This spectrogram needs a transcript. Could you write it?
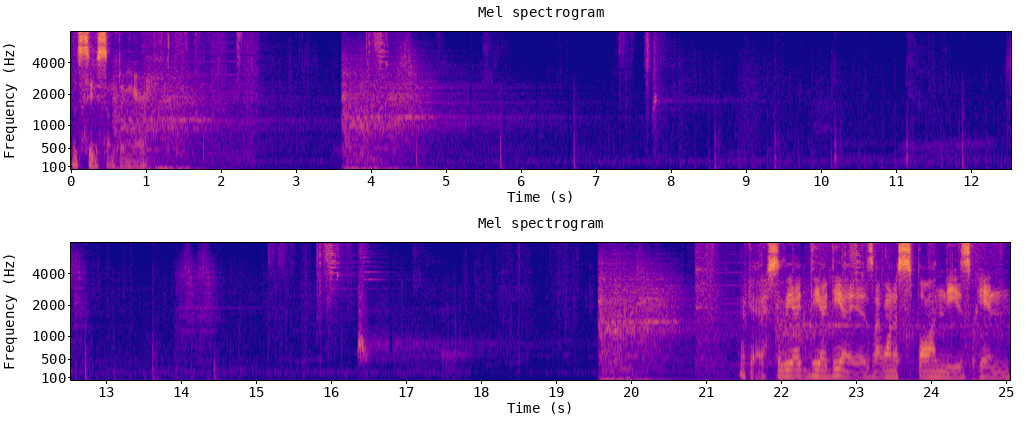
Let's see something here. Okay, so the the idea is I want to spawn these in.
